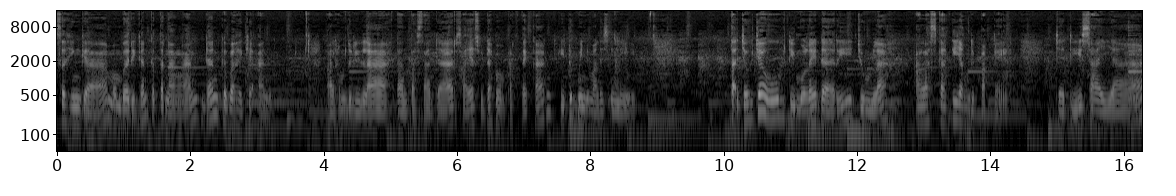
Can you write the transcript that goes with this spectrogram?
sehingga memberikan ketenangan dan kebahagiaan. Alhamdulillah, tanpa sadar saya sudah mempraktekkan hidup minimalis ini. Tak jauh-jauh dimulai dari jumlah alas kaki yang dipakai. Jadi saya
